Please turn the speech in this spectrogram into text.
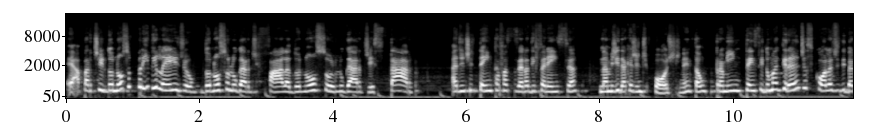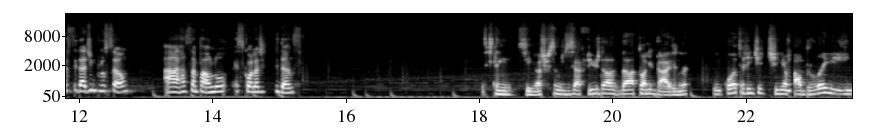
é, a partir do nosso privilégio, do nosso lugar de fala, do nosso lugar de estar, a gente tenta fazer a diferença na medida que a gente pode, né? Então, para mim, tem sido uma grande escola de diversidade e inclusão a São Paulo Escola de Dança. Sim, sim, eu acho que são os desafios da, da atualidade, né? Enquanto a gente tinha padrões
